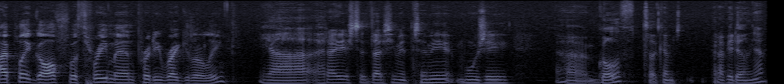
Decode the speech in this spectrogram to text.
I play golf with three men pretty regularly, Já hraji ještě s dalšími třemi muži uh, golf celkem pravidelně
